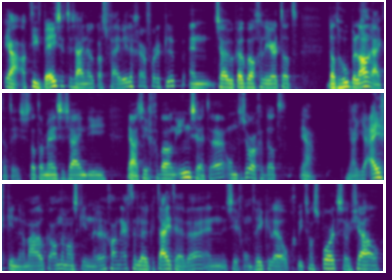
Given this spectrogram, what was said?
ja, actief bezig te zijn, ook als vrijwilliger voor de club. En zo heb ik ook wel geleerd dat, dat hoe belangrijk dat is. Dat er mensen zijn die ja, zich gewoon inzetten om te zorgen dat ja, ja, je eigen kinderen, maar ook andermans kinderen, gewoon echt een leuke tijd hebben en zich ontwikkelen op het gebied van sport, sociaal.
